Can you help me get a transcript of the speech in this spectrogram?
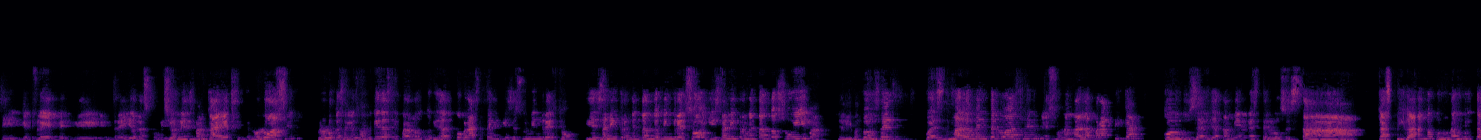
¿sí? que flete, que entre ellos las comisiones bancarias, y que no lo hacen, pero lo que se les olvida es que para la autoridad cobraste y ese es un ingreso y están incrementando el ingreso y están incrementando su IVA. El IVA. Entonces, pues malamente lo hacen, es una mala práctica. Conducir ya también este, los está castigando con una multa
